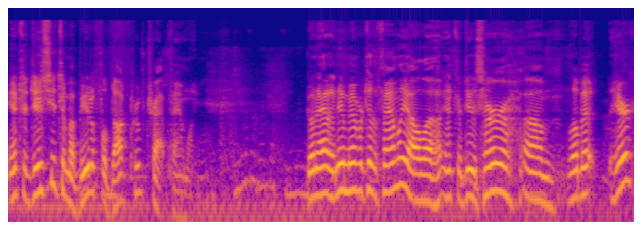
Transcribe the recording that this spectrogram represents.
introduce you to my beautiful dog proof trap family. Going to add a new member to the family. I'll uh, introduce her um, a little bit here.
